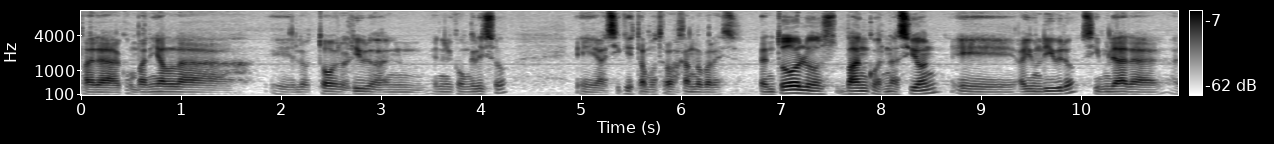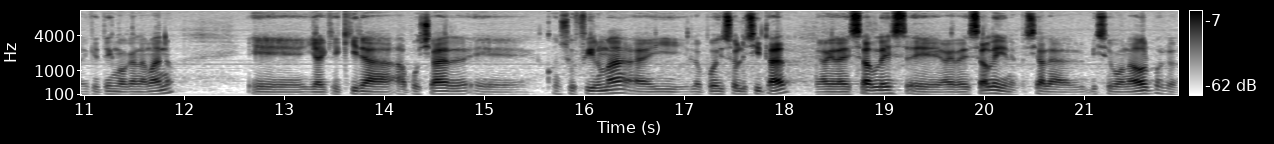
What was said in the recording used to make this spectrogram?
para acompañarla eh, todos los libros en, el Congreso, eh, así que estamos trabajando para eso. En todos los bancos Nación eh, hay un libro similar al que tengo acá en la mano y al que quiera apoyar con su firma, ahí lo puede solicitar. Agradecerles, agradecerle y en especial al vicegobernador por,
